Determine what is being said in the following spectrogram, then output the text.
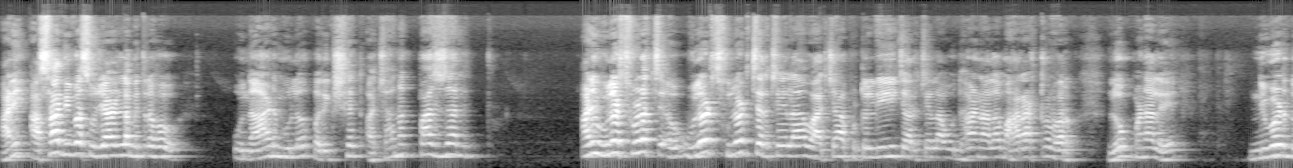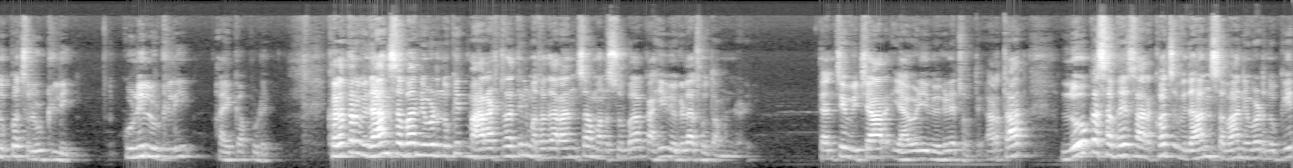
आणि असा दिवस उजाडला मित्र हो. उन्हाळ मुलं परीक्षेत अचानक पास झालीत. आणि उलट सुलट उलट सुलट चर्चेला वाचा फुटली चर्चेला उधाण आलं महाराष्ट्रभर. लोक म्हणाले निवडणूकच लुटली. कुणी लुटली? ऐका पुढे. खरं तर विधानसभा निवडणुकीत महाराष्ट्रातील मतदारांचा मनसुबा काही वेगळाच होता मंडळी. त्यांचे विचार यावेळी वेगळेच होते. अर्थात लोकसभेसारखंच विधानसभा निवडणुकीत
